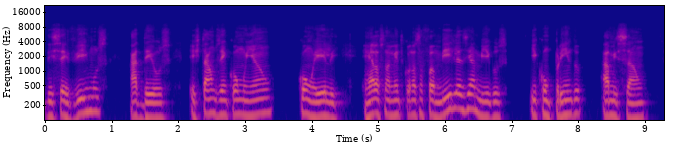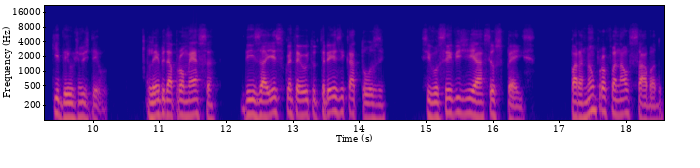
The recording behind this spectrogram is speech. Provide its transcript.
de servirmos a Deus, estarmos em comunhão com Ele, em relacionamento com nossas famílias e amigos e cumprindo a missão que Deus nos deu. Lembre da promessa de Isaías 58, 13 e 14. Se você vigiar seus pés para não profanar o sábado,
